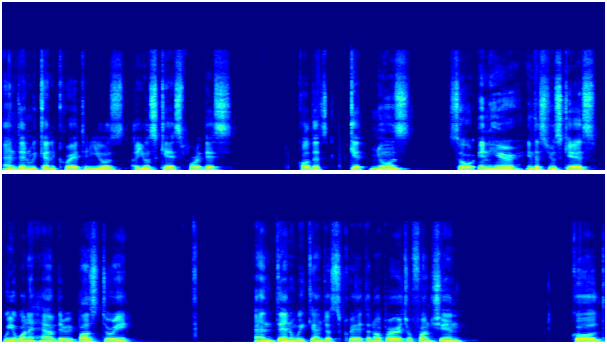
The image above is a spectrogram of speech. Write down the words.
And then we can create a use a use case for this. Call this get news. So in here in this use case we want to have the repository. And then we can just create an operator function called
